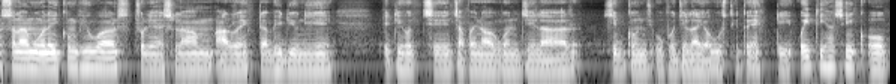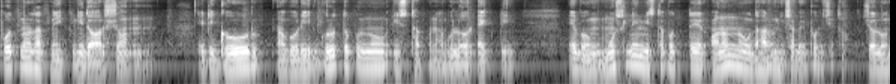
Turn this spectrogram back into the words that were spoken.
আসসালামু আলাইকুম ভিউয়ার্স, চলে আসলাম আরও একটা ভিডিও নিয়ে। এটি হচ্ছে চাঁপাইনবাবগঞ্জ জেলার শিবগঞ্জ উপজেলায় অবস্থিত একটি ঐতিহাসিক ও প্রত্নতাত্ত্বিক নিদর্শন। এটি গৌড় নগরীর গুরুত্বপূর্ণ স্থাপনাগুলোর একটি এবং মুসলিম স্থাপত্যের অনন্য উদাহরণ হিসাবে পরিচিত। চলুন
